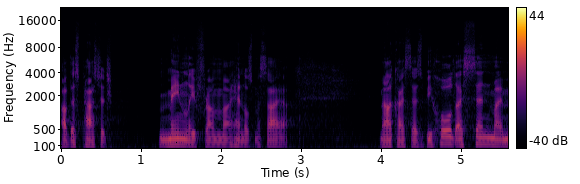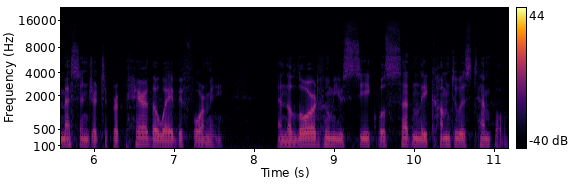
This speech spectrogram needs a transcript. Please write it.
of this passage, mainly from uh, Handel's Messiah. Malachi says, Behold, I send my messenger to prepare the way before me, and the Lord whom you seek will suddenly come to his temple.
